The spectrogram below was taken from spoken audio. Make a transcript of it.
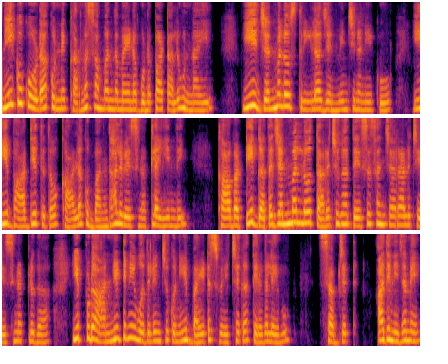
నీకు కూడా కొన్ని కర్మ సంబంధమైన గుణపాఠాలు ఉన్నాయి. ఈ జన్మలో స్త్రీలా జన్మించిన నీకు ఈ బాధ్యతతో కాళ్ళకు బంధాలు వేసినట్లయింది. కాబట్టి గత జన్మల్లో తరచుగా దేశ సంచారాలు చేసినట్లుగా ఇప్పుడు అన్నిటినీ వదిలించుకుని బయట స్వేచ్ఛగా తిరగలేవు. సబ్జెక్ట్. అది నిజమే.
